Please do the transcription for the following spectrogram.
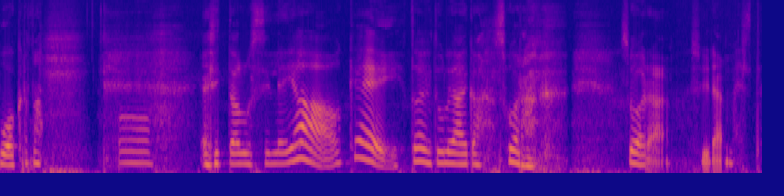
vuokrata. Oh. Ja sitten ollut silleen, jaa, okei, toi tuli aika suoraan, suoraan sydämestä.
